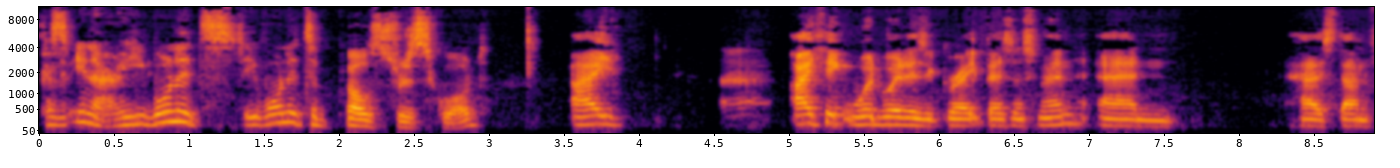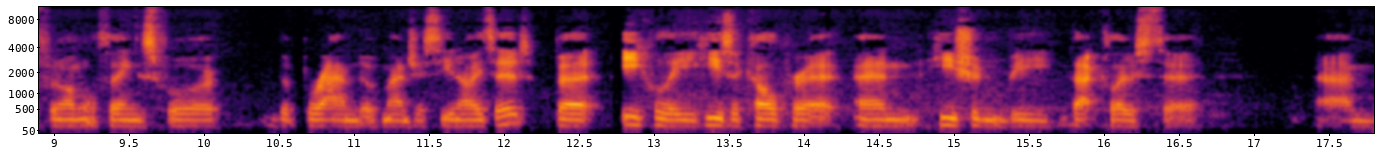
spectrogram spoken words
because you know he wanted he wanted to bolster his squad. I I think Woodward is a great businessman and has done phenomenal things for the brand of Manchester United. But equally, he's a culprit, and he shouldn't be that close to um,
